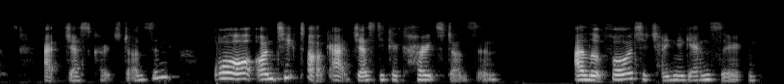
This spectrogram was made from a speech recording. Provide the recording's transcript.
at Jess Coates Judson or on TikTok at Jessica Coates Judson. I look forward to chatting again soon.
